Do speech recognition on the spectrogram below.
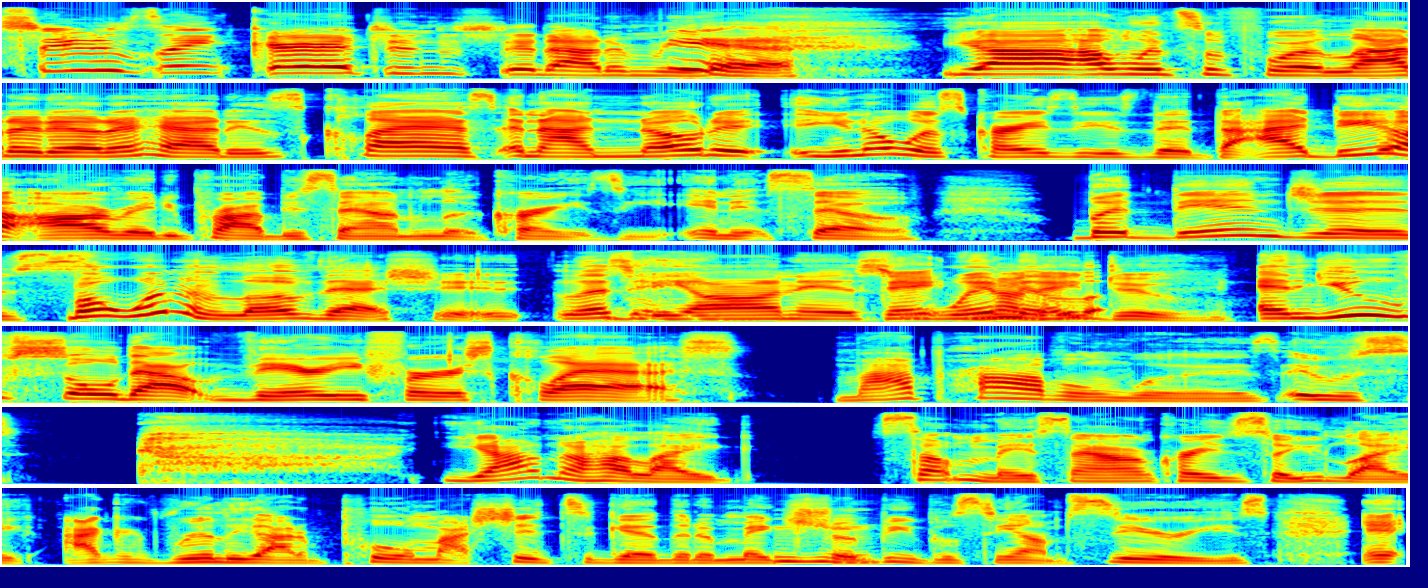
she was encouraging the shit out of me. Yeah. Y'all, I went to Fort Lauderdale to have this class, and I know that you know what's crazy is that the idea already probably sounded a little crazy in itself, but then just But women love that shit. Let's be honest. they, no, women they lo- do. and you sold out very first class. My problem was it was y'all know how like something may sound crazy. So you like, I really got to pull my shit together to make sure Mhm. people see I'm serious. And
